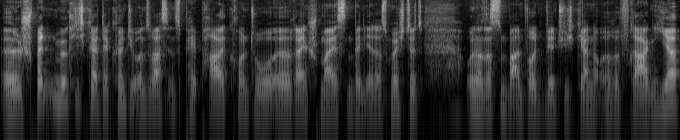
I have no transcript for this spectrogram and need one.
äh, Spendenmöglichkeit, da könnt ihr uns was ins PayPal-Konto äh, reinschmeißen, wenn ihr das möchtet. Und ansonsten beantworten wir natürlich gerne eure Fragen hier.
